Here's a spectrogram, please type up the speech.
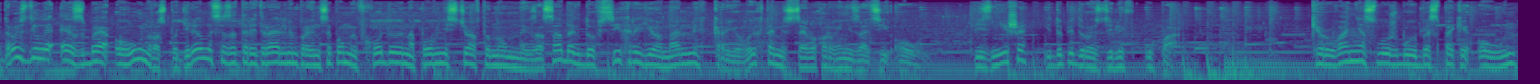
Підрозділи СБ ОУН розподілялися за територіальним принципом і входили на повністю автономних засадах до всіх регіональних, краєвих та місцевих організацій ОУН. Пізніше і до підрозділів УПА. Керування службою безпеки ОУН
